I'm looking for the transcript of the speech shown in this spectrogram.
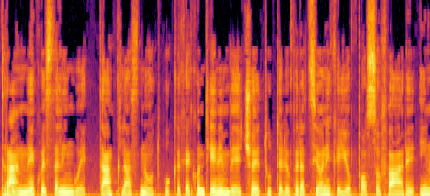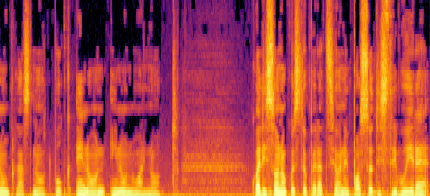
tranne questa linguetta Class Notebook che contiene invece tutte le operazioni che io posso fare in un Class Notebook e non in un OneNote. Quali sono queste operazioni? Posso distribuire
